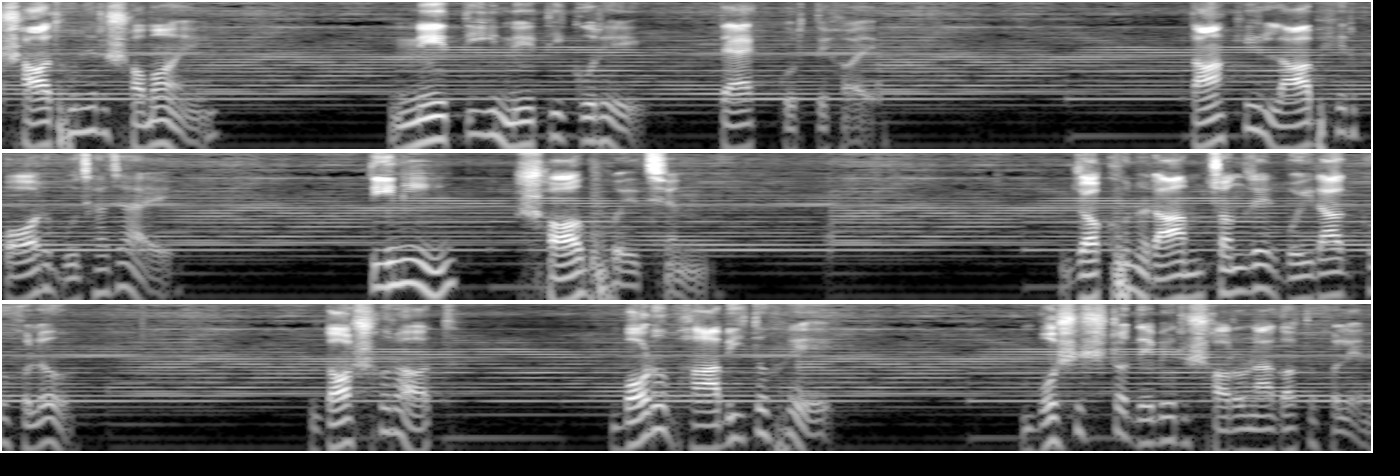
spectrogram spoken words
সাধনের সময় নেতি নেতি করে ত্যাগ করতে হয়। তাকে লাভের পর বোঝা যায়, তিনি সব হয়েছেন। যখন রামচন্দ্রের বৈরাগ্য হল, দশরথ বড় ভাবিত হয়ে বশিষ্ঠ দেবের শরণাগত হলেন,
